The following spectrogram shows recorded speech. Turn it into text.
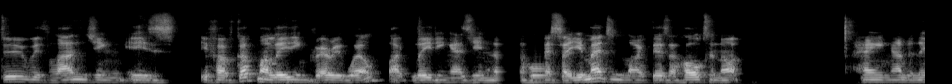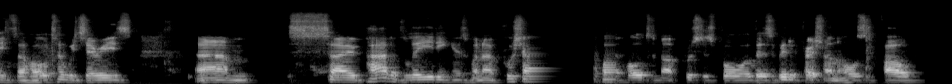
do with lunging is if I've got my leading very well, like leading as in the horse, so you imagine like there's a halter knot hanging underneath the halter, which there is. Um, so part of leading is when I push up the halter knot pushes forward, there's a bit of pressure on the horse's pole,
